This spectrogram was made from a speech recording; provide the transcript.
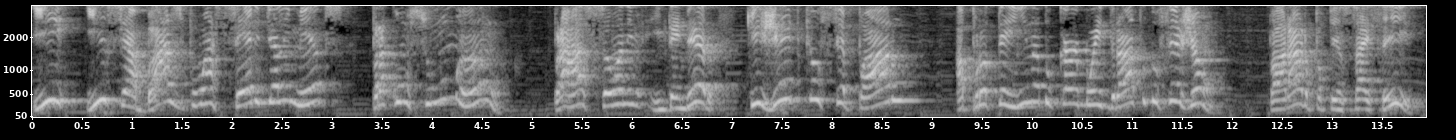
E isso é a base para uma série de alimentos para consumo humano, para ração animal. Entenderam? Que jeito que eu separo a proteína do carboidrato do feijão? Pararam para pensar isso aí?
